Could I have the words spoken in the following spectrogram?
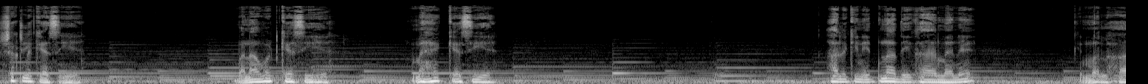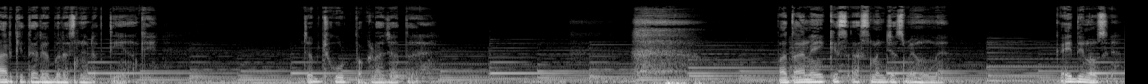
शक्ल कैसी है? बनावट कैसी है? महक कैसी है? हाँ लेकिन इतना देखा है मैंने कि मल्हार की तरह बरसने लगती हैं आँखें, जब झूठ पकड़ा जाता है। पता नहीं किस असमंजस में हूँ मैं, कई दिनों से।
